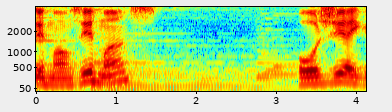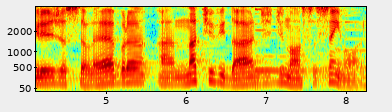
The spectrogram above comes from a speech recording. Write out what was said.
irmãos e irmãs, hoje a Igreja celebra a Natividade de Nossa Senhora.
